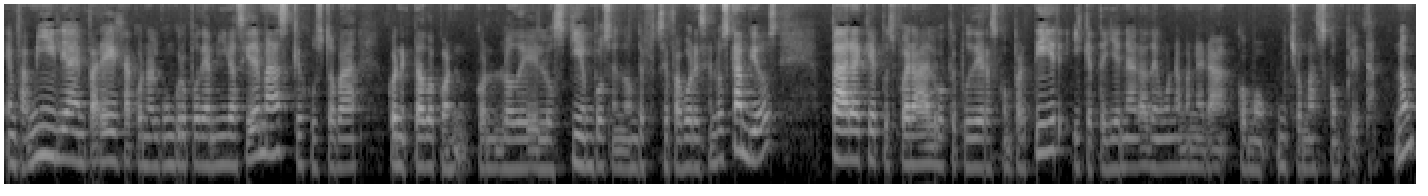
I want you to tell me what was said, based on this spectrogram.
en familia, en pareja, con algún grupo de amigas y demás, que justo va conectado con, con lo de los tiempos en donde se favorecen los cambios para que pues fuera algo que pudieras compartir y que te llenara de una manera como mucho más completa, ¿no?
